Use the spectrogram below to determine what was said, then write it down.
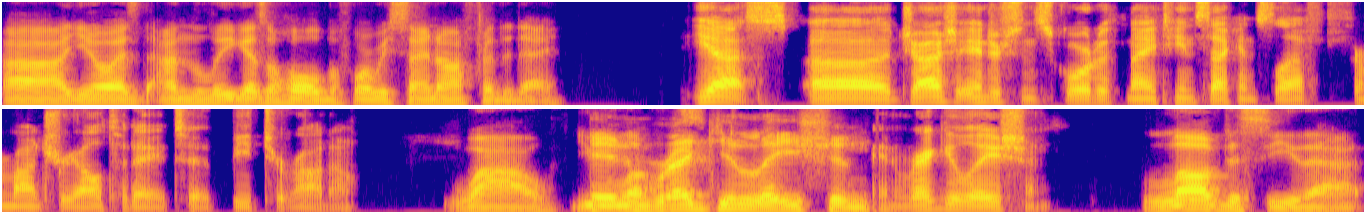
uh, you know, as on the league as a whole before we sign off for the day? Yes. Uh Josh Anderson scored with 19 seconds left for Montreal today to beat Toronto. Wow. You in regulation. In regulation. Love to see that.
